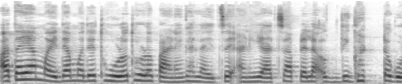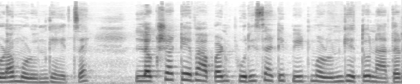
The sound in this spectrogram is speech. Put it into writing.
आता या मैद्यामध्ये थोडं थोडं पाणी घालायचं आहे आणि याचा आपल्याला अगदी घट्ट गोळा मळून घ्यायचा आहे लक्षात ठेवा आपण पुरीसाठी पीठ मळून घेतो ना तर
